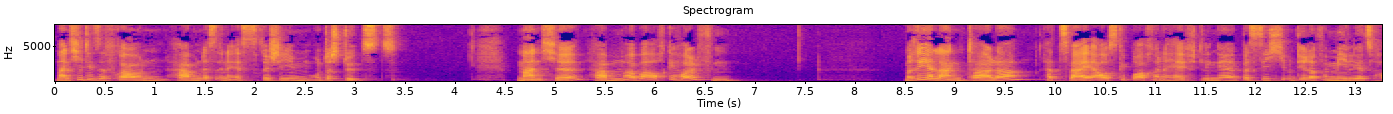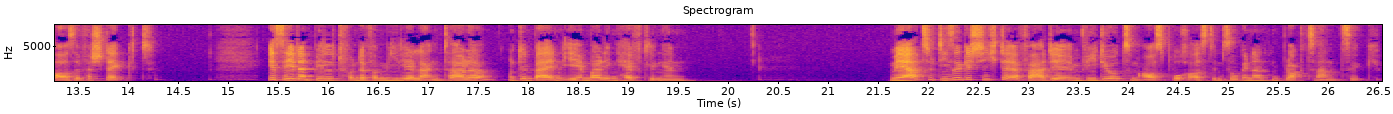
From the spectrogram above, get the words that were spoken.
Manche dieser Frauen haben das NS-Regime unterstützt. Manche haben aber auch geholfen. Maria Langthaler hat zwei ausgebrochene Häftlinge bei sich und ihrer Familie zu Hause versteckt. Ihr seht ein Bild von der Familie Langthaler und den beiden ehemaligen Häftlingen. Mehr zu dieser Geschichte erfahrt ihr im Video zum Ausbruch aus dem sogenannten Block 20.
